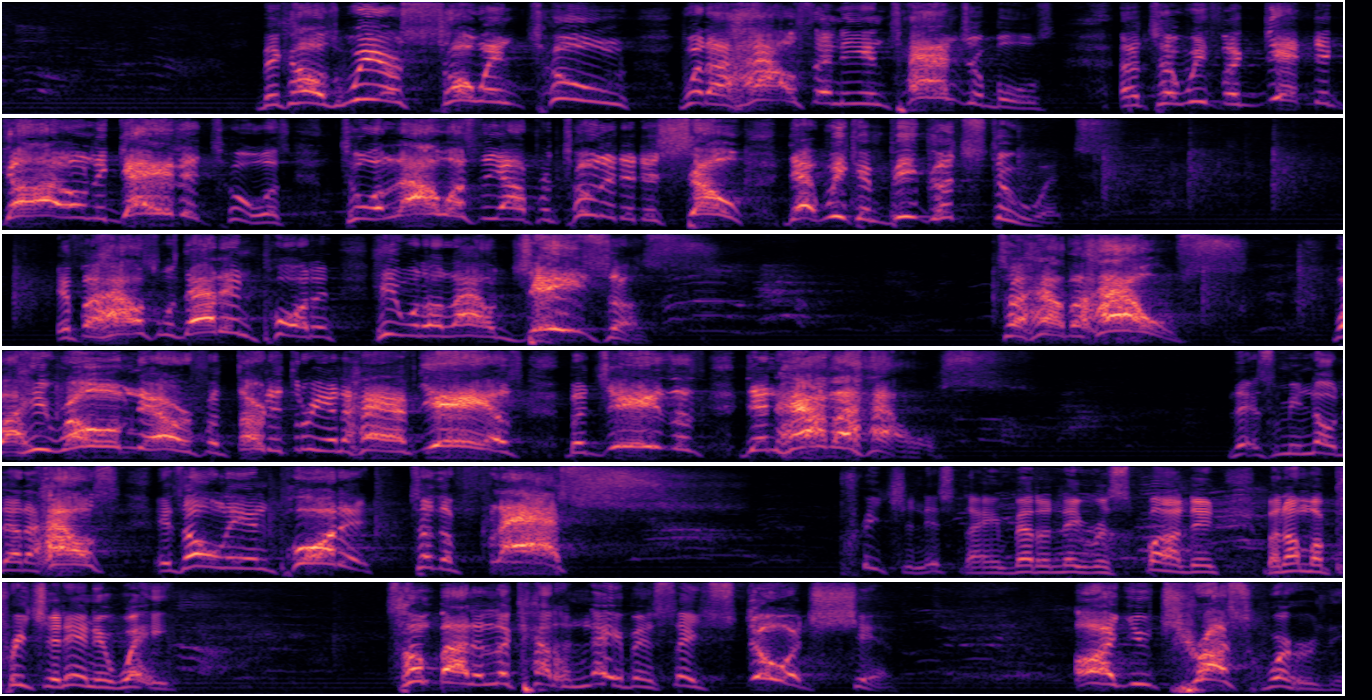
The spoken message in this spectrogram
Because we are so in tune with a house and the intangibles until we forget that God only gave it to us to allow us the opportunity to show that we can be good stewards. If a house was that important, he would allow Jesus to have a house while he roamed the earth for 33 and a half years, but Jesus didn't have a house. Lets me know that a house is only important to the flesh. Preaching this thing better than they responding, but I'm gonna preach it anyway. Somebody look at a neighbor and say, Stewardship. Are you trustworthy?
